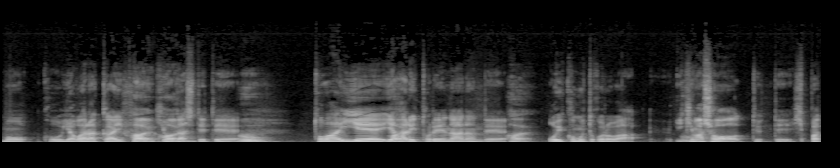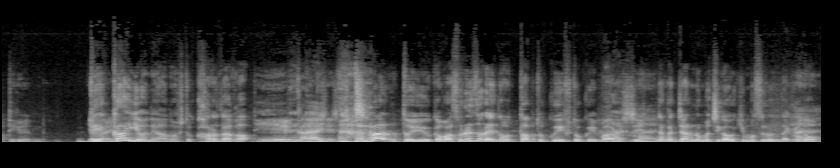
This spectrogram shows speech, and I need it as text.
もう、こう、柔らかい雰囲気を出してて、うんうん。とはいえ、やはりトレーナーなんで、はい。追い込むところは、行きましょうって言って引っ張ってくる。いでかいよねあの人体がでかいです。一番というか、まあ、それぞれの多分得意不得意もあるし、はいはいなんかジャンルも違う気もするんだけど、はい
